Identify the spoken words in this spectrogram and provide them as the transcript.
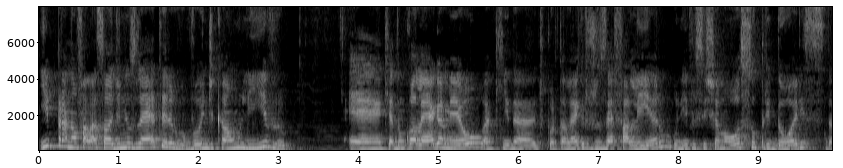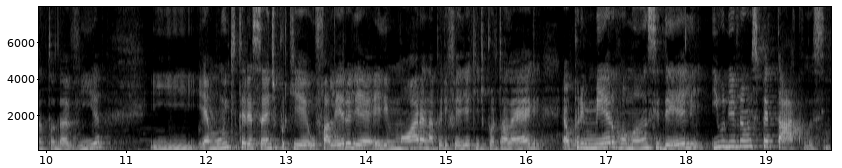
E para não falar só de newsletter, vou indicar um livro é, que é de um colega meu aqui da, de Porto Alegre, José Faleiro. O livro se chama Os Supridores da Todavia. E é muito interessante porque o Faleiro ele, é, ele mora na periferia aqui de Porto Alegre, é o primeiro romance dele e o livro é um espetáculo, assim.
